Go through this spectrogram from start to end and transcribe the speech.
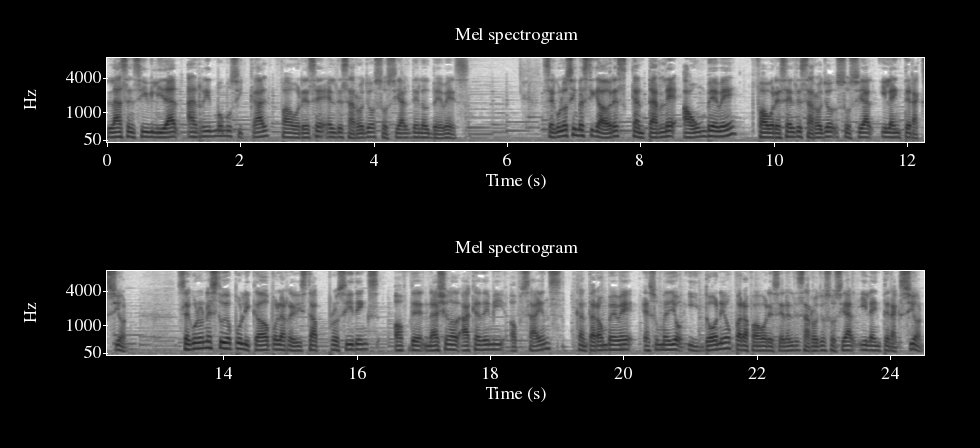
La sensibilidad al ritmo musical favorece el desarrollo social de los bebés. Según los investigadores, cantarle a un bebé favorece el desarrollo social y la interacción. Según un estudio publicado por la revista Proceedings of the National Academy of Science, cantar a un bebé es un medio idóneo para favorecer el desarrollo social y la interacción.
